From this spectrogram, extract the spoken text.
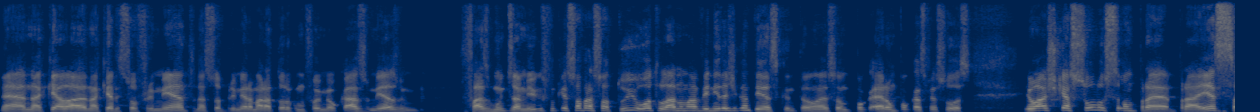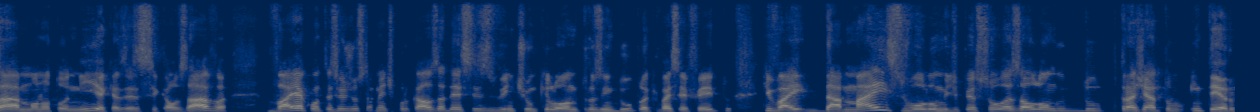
né, naquela, naquele sofrimento, na sua primeira maratona, como foi o meu caso mesmo. Faz muitos amigos porque sobra só tu e o outro lá numa avenida gigantesca. Então são, eram poucas pessoas. Eu acho que a solução para essa monotonia que às vezes se causava vai acontecer justamente por causa desses 21 quilômetros em dupla que vai ser feito, que vai dar mais volume de pessoas ao longo do trajeto inteiro.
